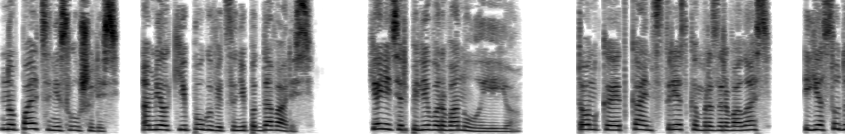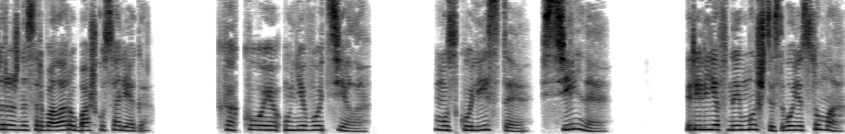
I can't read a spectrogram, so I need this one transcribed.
но пальцы не слушались, а мелкие пуговицы не поддавались. Я нетерпеливо рванула ее. Тонкая ткань с треском разорвалась, и я судорожно сорвала рубашку с Олега. Какое у него тело! Мускулистое, сильное. Рельефные мышцы сводят с ума.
